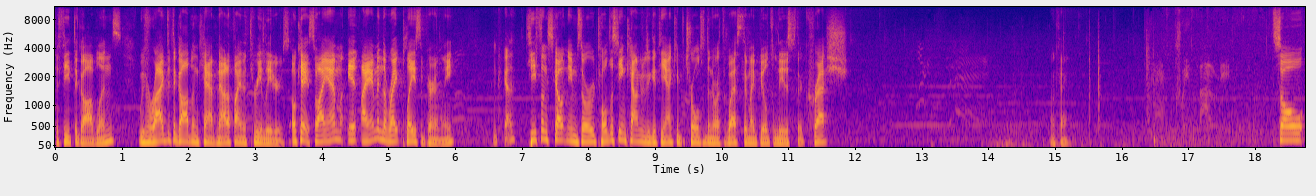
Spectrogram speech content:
Defeat the goblins. We've arrived at the goblin camp. Now to find the three leaders. Okay, so I am it, I am in the right place apparently. Okay. Tiefling scout named Zorru told us he encountered to githyanki patrol to the northwest. They might be able to lead us to their creche. Okay. So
